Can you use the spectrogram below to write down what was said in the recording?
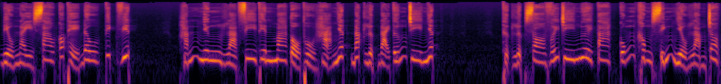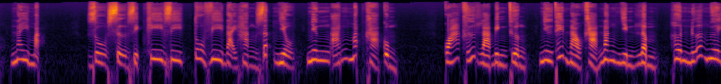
Điều này sao có thể đâu tích viết. Hắn nhưng là phi thiên ma tổ thủ hạ nhất đắc lực đại tướng chi nhất. Thực lực so với chi ngươi ta cũng không xính nhiều làm cho, nay mặt. Dù sự dịch khi di, tu vi đại hàng rất nhiều, nhưng áng mắt khả cùng. Quá khứ là bình thường, như thế nào khả năng nhìn lầm, hơn nữa ngươi.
